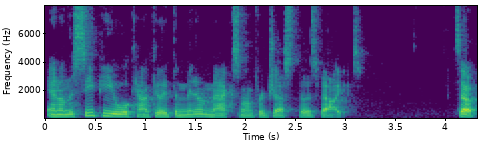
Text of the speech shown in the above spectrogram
and on the CPU we'll calculate the minimum maximum for just those values. So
